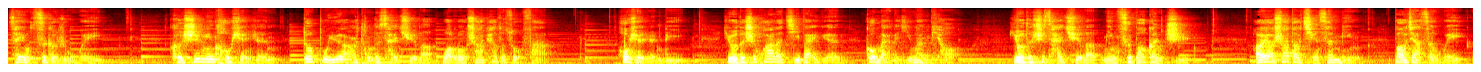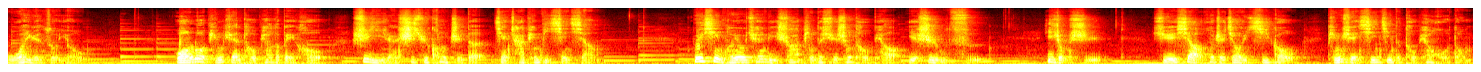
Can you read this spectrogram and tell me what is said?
才有资格入围，可十名候选人都不约而同地采取了网络刷票的做法。候选人里，有的是花了几百元购买了一万票。有的是采取了名次包干制，而要刷到前三名，报价则为五万元左右。网络评选投票的背后是已然失去控制的检查评比现象。微信朋友圈里刷屏的学生投票也是如此。一种是学校或者教育机构评选先进的投票活动，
